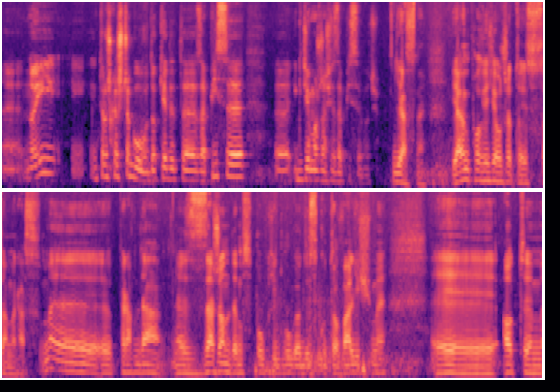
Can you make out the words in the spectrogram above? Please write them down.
E, No i, i, troszkę szczegółów, do kiedy te zapisy e, i gdzie można się zapisywać. Jasne. Ja bym powiedział, że to jest sam raz. My, e, prawda, z zarządem spółki długo dyskutowaliśmy o tym,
